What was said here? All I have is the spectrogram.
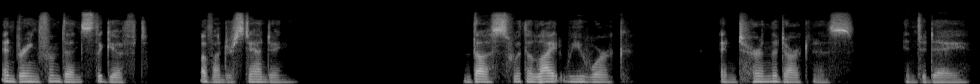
and bring from thence the gift of understanding. Thus, with the light we work and turn the darkness into day.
